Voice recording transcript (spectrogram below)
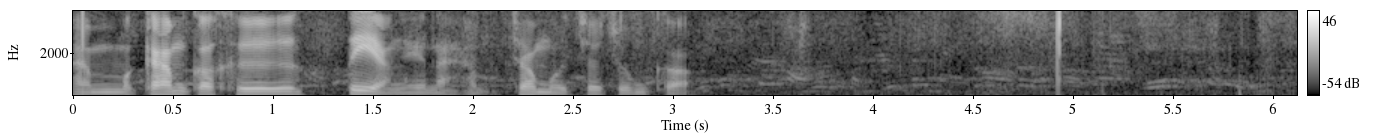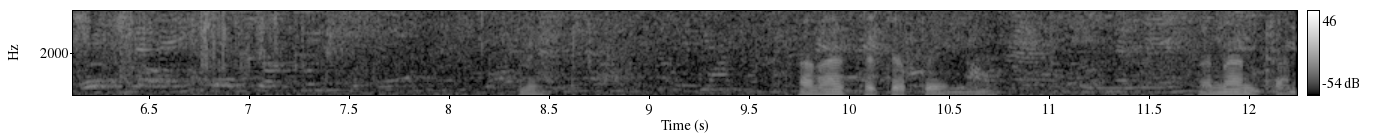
หามกรรมก็คือเตียงนี่นะครับเจ้าหมูเจ้าจุมก็ อันนั้น ก็จะเป็นอันนั่นกัน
